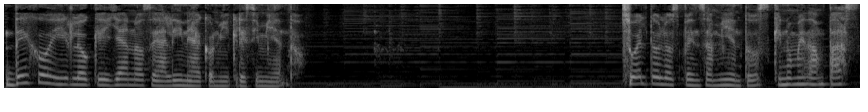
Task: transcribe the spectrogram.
Dejo ir lo que ya no se alinea con mi crecimiento. Suelto los pensamientos que no me dan paz.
